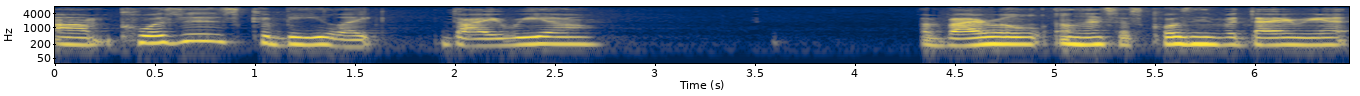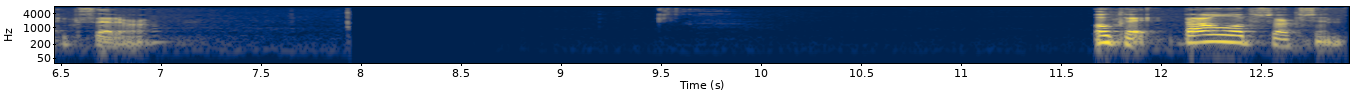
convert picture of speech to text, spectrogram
Um, causes could be like diarrhea, a viral illness that's causing the diarrhea, etc. Okay, bowel obstruction.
